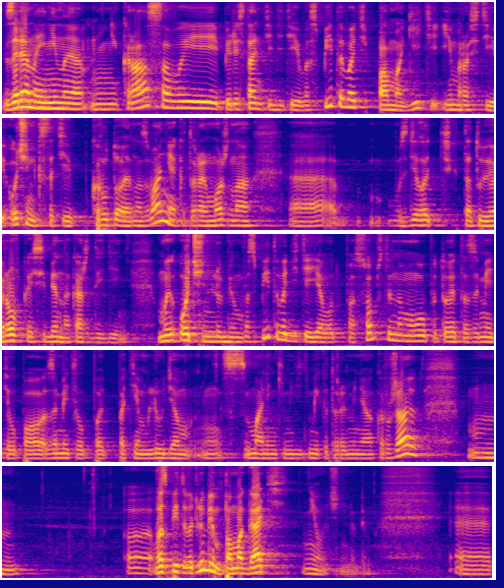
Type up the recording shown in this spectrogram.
Заряна и Нина Некрасовы «Перестаньте детей воспитывать, помогите им расти». Очень, кстати, крутое название, которое можно э, сделать татуировкой себе на каждый день. Мы очень любим воспитывать детей. Я вот по собственному опыту это заметил, по, заметил по, по тем людям с маленькими детьми, которые меня окружают. Э, воспитывать любим, помогать не очень любим. Э,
